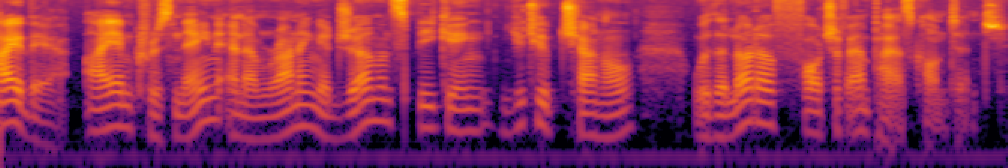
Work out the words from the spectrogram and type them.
Hi there, I am Chris Nain and I'm running a German-speaking YouTube channel with a lot of Forge of Empires content.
